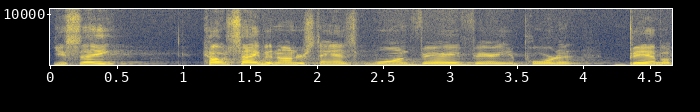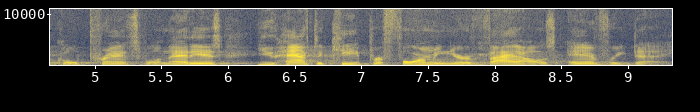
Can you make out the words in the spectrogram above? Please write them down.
You see, Coach Saban understands one very, very important biblical principle, and that is you have to keep performing your vows every day.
